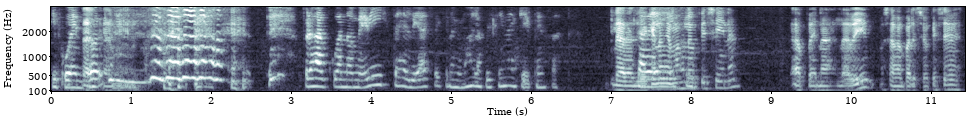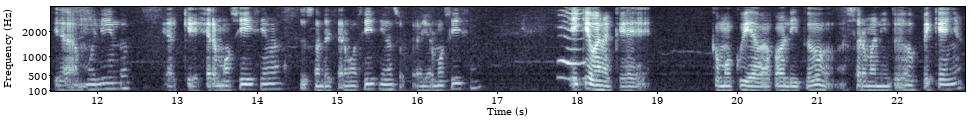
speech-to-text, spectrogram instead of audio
Y cuento. Pero ajá, cuando me viste el día ese que nos vimos en la oficina, ¿qué pensaste? Claro, el O sea, día que nos vimos en la oficina, apenas la vi, o sea, me pareció que se vestía muy lindo, que es hermosísima, su sonrisa hermosísima, su cabello hermosísimo. Y que bueno, que como cuidaba a Pablito, a su hermanito pequeño,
